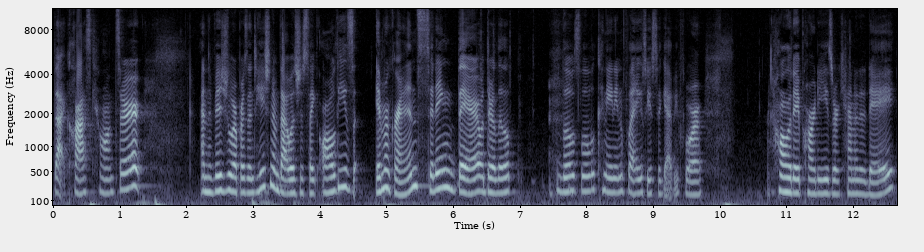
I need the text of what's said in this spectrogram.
that class concert, and the visual representation of that was just like all these immigrants sitting there with their little those little Canadian flags we used to get before holiday parties or Canada Day,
